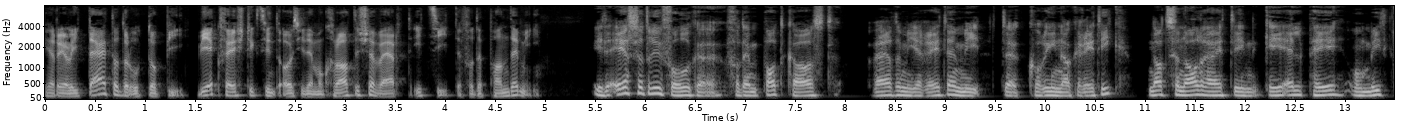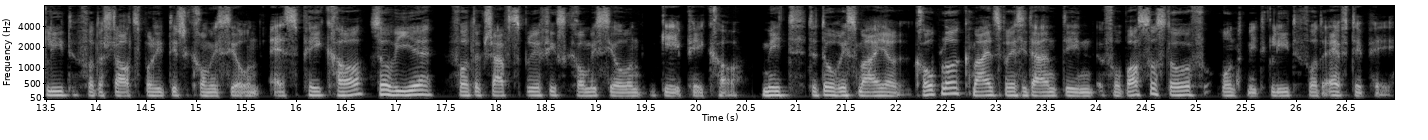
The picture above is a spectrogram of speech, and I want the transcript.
Realität oder Utopie. Wie gefestigt sind unsere demokratischen Werte in Zeiten der Pandemie? In den ersten drei Folgen von dem Podcast werden wir reden mit der Corinna Gredig, Nationalrätin GLP und Mitglied von der Staatspolitischen Kommission SPK sowie von der Geschäftsprüfungskommission GPK. Mit der Doris Meyer-Kobler, Gemeindepräsidentin von Bassersdorf und Mitglied von der FDP.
